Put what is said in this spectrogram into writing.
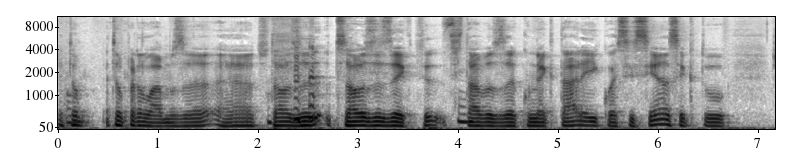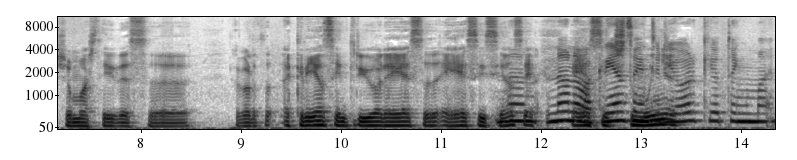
Então, então para lá, mas ah, ah, tu, estavas a, tu estavas a dizer que te, estavas a conectar aí com essa essência que tu chamaste aí dessa. Agora, a criança interior é essa, é essa essência? Não, não, é não, a essa criança testemunha? interior que eu tenho mais.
